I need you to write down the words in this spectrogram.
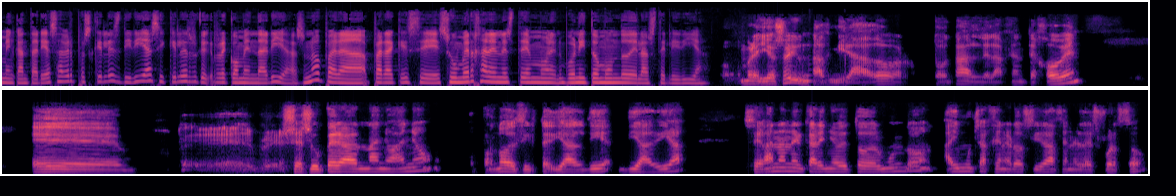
me encantaría saber, pues, qué les dirías y qué les recomendarías, ¿no? Para, para que se sumerjan en este bonito mundo de la hostelería. Hombre, yo soy un admirador total de la gente joven. Eh, eh, se superan año a año, por no decirte día, al día, día a día, se ganan el cariño de todo el mundo, hay mucha generosidad en el esfuerzo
